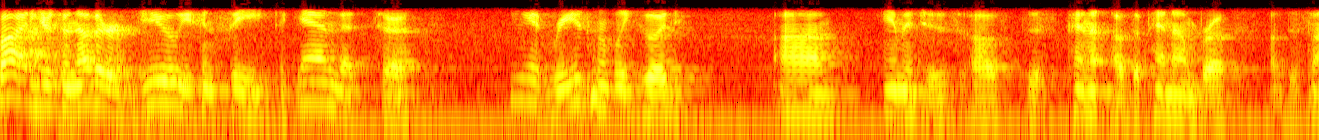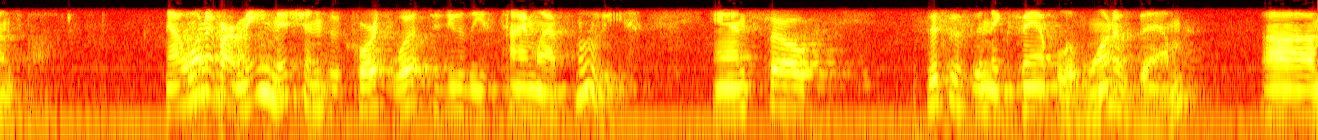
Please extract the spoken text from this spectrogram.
But here's another view. You can see again that uh, you get reasonably good uh, images of this pen, of the penumbra of the sunspot. Now, one of our main missions, of course, was to do these time-lapse movies, and so this is an example of one of them. Um,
